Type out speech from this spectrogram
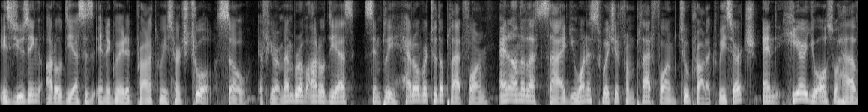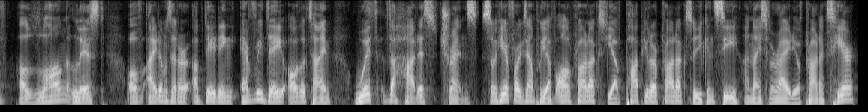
is using AutoDS's integrated product research tool. So if you're a member of AutoDS, simply head over to the platform and on the left side, you want to switch it from platform platform to product research. And here you also have a long list of items that are updating every day all the time with the hottest trends. So here, for example, you have all products, you have popular products, so you can see a nice variety of products here,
